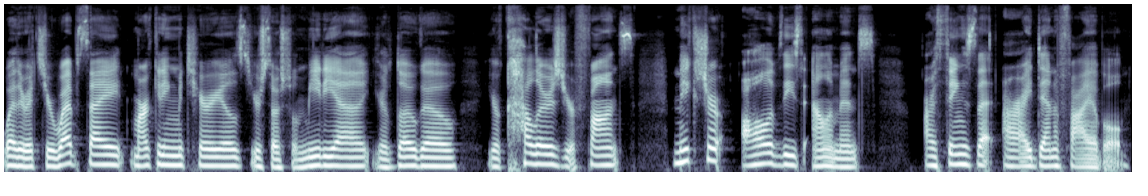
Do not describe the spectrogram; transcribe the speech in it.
whether it's your website, marketing materials, your social media, your logo, your colors, your fonts. Make sure all of these elements are things that are identifiable.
